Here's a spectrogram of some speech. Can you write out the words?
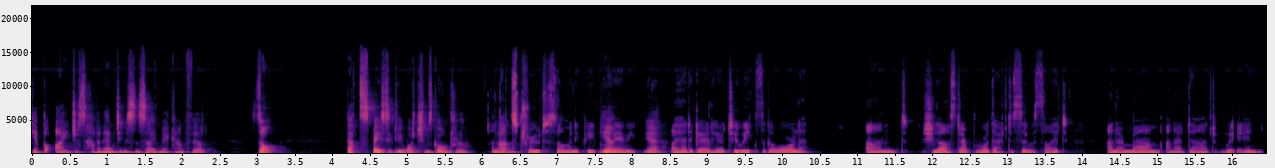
Yeah, but I just have an emptiness inside me I can't fill." So that's basically what she was going through. And that's true to so many people, Yeah, maybe. yeah. I had a girl here two weeks ago, Orla, and she lost her brother to suicide, and her mum and her dad within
